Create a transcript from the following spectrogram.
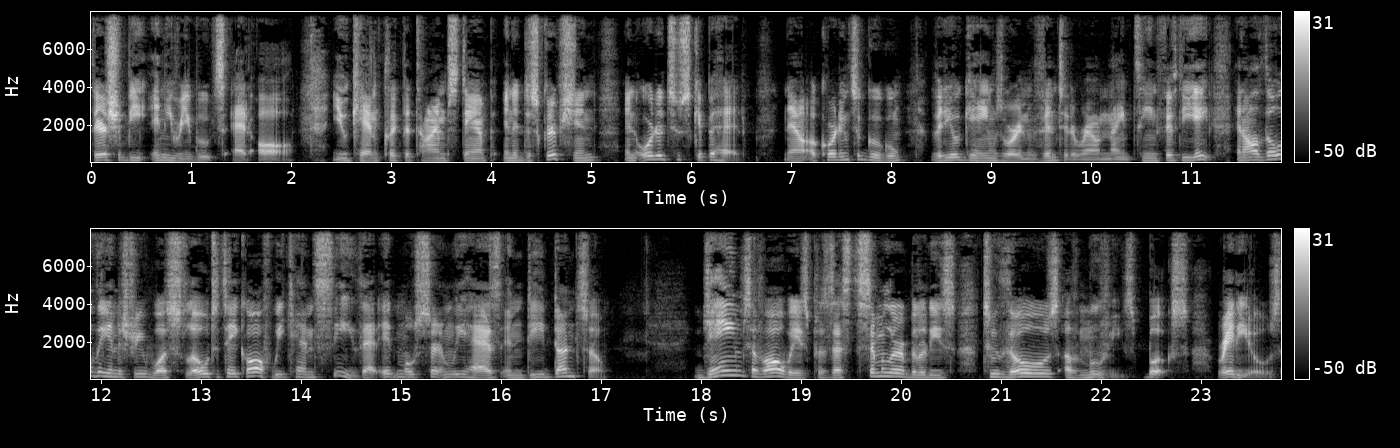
there should be any reboots at all. You can click the timestamp in the description in order to skip ahead. Now, according to Google, video games were invented around 1958, and although the industry was slow to take off, we can see that it most certainly has indeed done so. Games have always possessed similar abilities to those of movies, books, radios,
